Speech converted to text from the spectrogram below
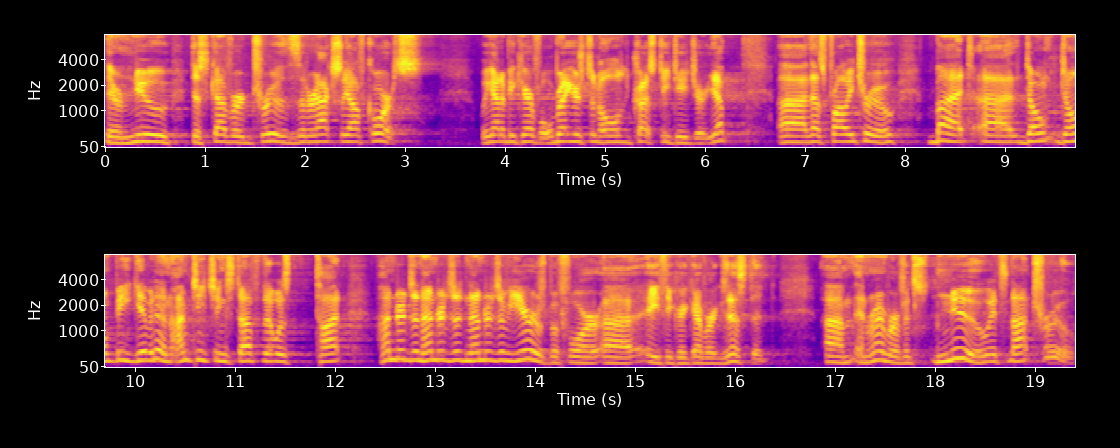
their new discovered truths that are actually off course. We got to be careful. Well, Brett, you're an old, crusty teacher. Yep. Uh, that's probably true, but uh, don't don't be given in. I'm teaching stuff that was taught hundreds and hundreds and hundreds of years before uh, Athey Creek ever existed. Um, and remember, if it's new, it's not true,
